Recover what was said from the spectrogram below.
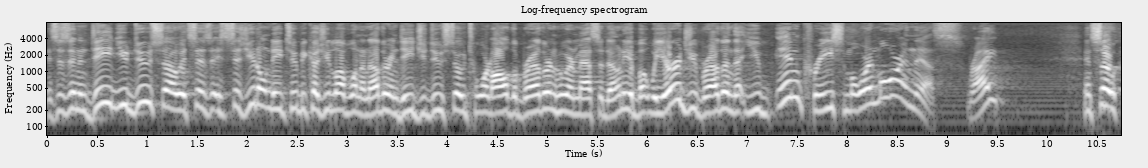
It says, and indeed you do so. It says, it says you don't need to because you love one another. Indeed, you do so toward all the brethren who are in Macedonia. But we urge you, brethren, that you increase more and more in this, right? And so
